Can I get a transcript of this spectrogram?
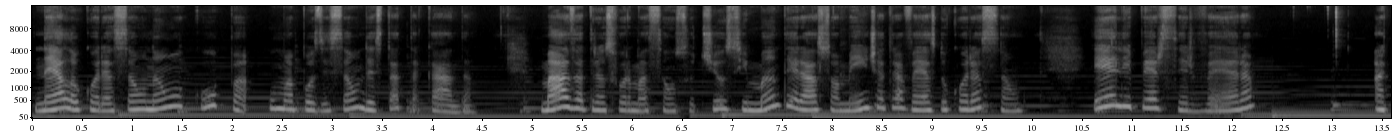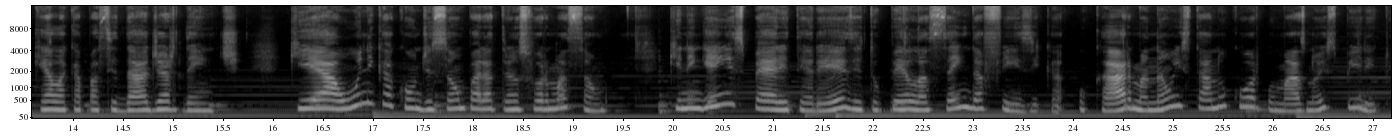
Nela, o coração não ocupa uma posição destacada, mas a transformação sutil se manterá somente através do coração ele persevera aquela capacidade ardente, que é a única condição para a transformação. Que ninguém espere ter êxito pela senda física. O karma não está no corpo, mas no espírito.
